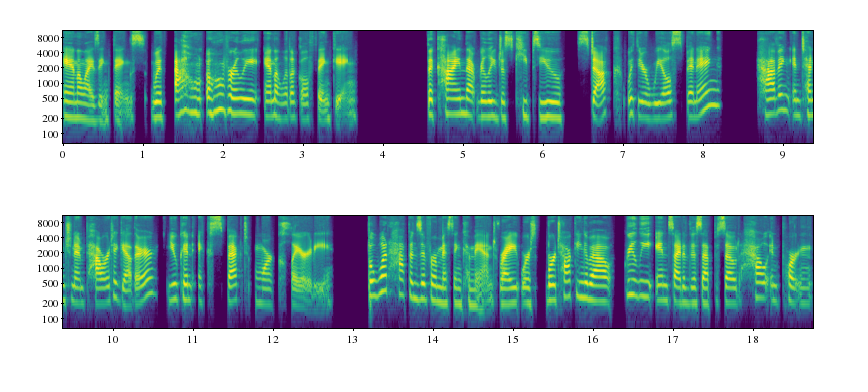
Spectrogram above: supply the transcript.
analyzing things, without overly analytical thinking. The kind that really just keeps you stuck with your wheel spinning having intention and power together, you can expect more clarity. But what happens if we're missing command, right? We're, we're talking about really inside of this episode how important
